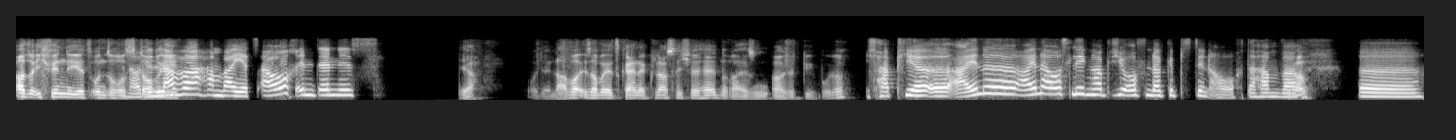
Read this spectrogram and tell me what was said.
Also ich finde jetzt unsere genau, Story. Den Lover haben wir jetzt auch in Dennis. Ja. Und der Lover ist aber jetzt keine klassische Heldenreisen-Archetyp, oder? Ich habe hier äh, eine, eine Auslegen habe ich hier offen, da gibt es den auch. Da haben wir ja. äh,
